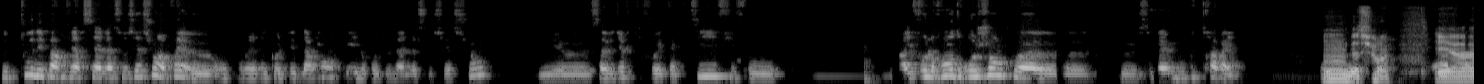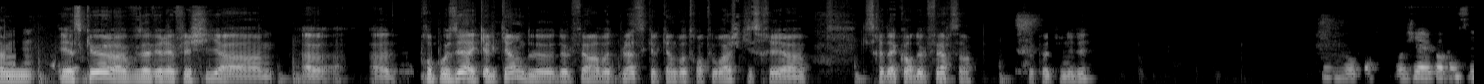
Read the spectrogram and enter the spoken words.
que tout n'est pas reversé à l'association. Après, euh, on pourrait récolter de l'argent et le redonner à l'association. Mais euh, ça veut dire qu'il faut être actif, il faut, il faut le rendre aux gens, quoi. Euh, c'est quand même beaucoup de travail. Mmh, bien sûr. Et, est-ce que vous avez réfléchi à, proposer à quelqu'un de, le faire à votre place, quelqu'un de votre entourage qui serait, qui serait d'accord de le faire, ça? Ça peut être une idée. J'y avais pas pensé.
